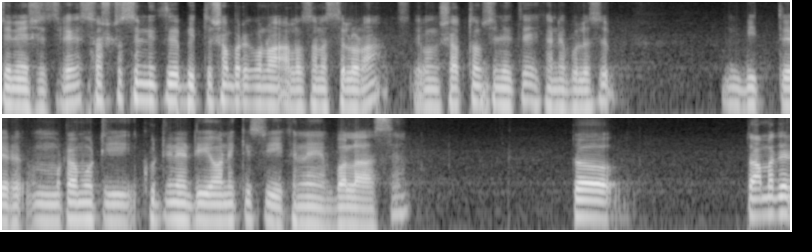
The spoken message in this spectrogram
জেনে এসেছিলে। ষষ্ঠ শ্রেণীতে বৃত্ত সম্পর্কে কোনো আলোচনা ছিল না এবং সপ্তম শ্রেণীতে এখানে বলেছে বৃত্তের মোটামুটি খুঁটিনাটি অনেক কিছুই এখানে বলা আছে। তো তো আমাদের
